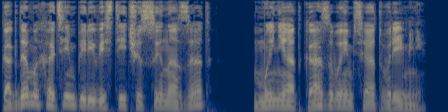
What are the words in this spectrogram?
Когда мы хотим перевести часы назад, мы не отказываемся от времени.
